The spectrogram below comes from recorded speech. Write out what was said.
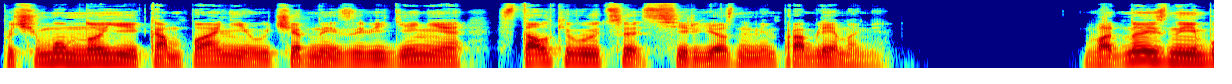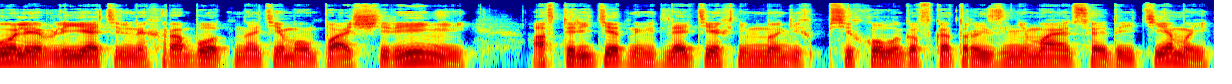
почему многие компании и учебные заведения сталкиваются с серьезными проблемами. В одной из наиболее влиятельных работ на тему поощрений, авторитетных для тех немногих психологов, которые занимаются этой темой,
